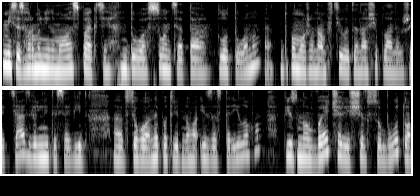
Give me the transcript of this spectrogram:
Місяць в гармонійному аспекті до Сонця та Плутону допоможе нам втілити наші плани в життя, звільнитися від е, всього непотрібного і застарілого. Пізно ввечері, ще в суботу,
